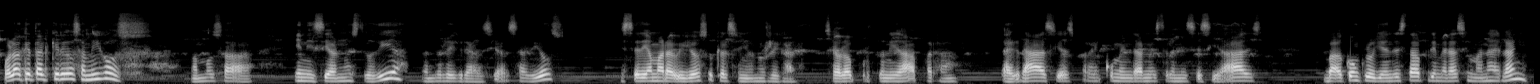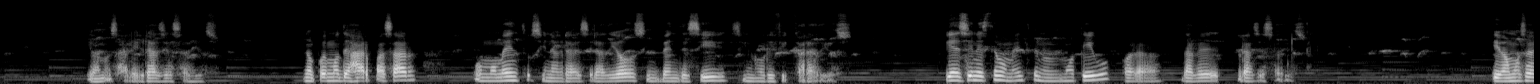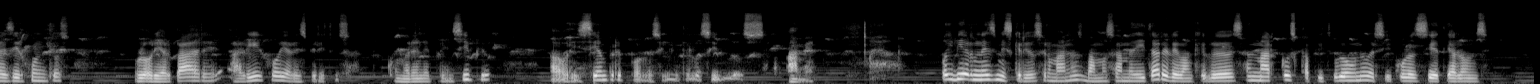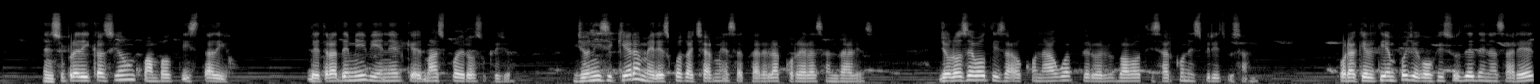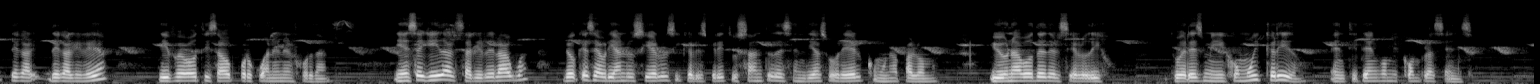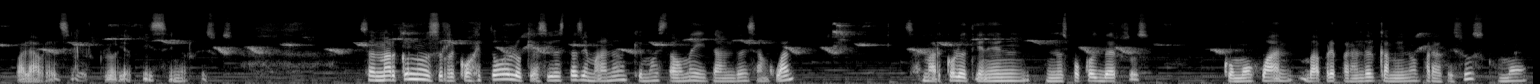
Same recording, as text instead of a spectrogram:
Hola, ¿qué tal queridos amigos? Vamos a iniciar nuestro día dándole gracias a Dios. Este día maravilloso que el Señor nos regala. Sea la oportunidad para dar gracias, para encomendar nuestras necesidades. Va concluyendo esta primera semana del año y vamos a darle gracias a Dios. No podemos dejar pasar un momento sin agradecer a Dios, sin bendecir, sin glorificar a Dios. Piense en este momento en un motivo para darle gracias a Dios. Y vamos a decir juntos, gloria al Padre, al Hijo y al Espíritu Santo, como era en el principio, ahora y siempre, por los siglos de los siglos. Amén. Hoy viernes, mis queridos hermanos, vamos a meditar el Evangelio de San Marcos, capítulo 1, versículos 7 al 11. En su predicación, Juan Bautista dijo, Detrás de mí viene el que es más poderoso que yo. Yo ni siquiera merezco agacharme a desatarle la correa de las sandalias. Yo los he bautizado con agua, pero él los va a bautizar con Espíritu Santo. Por aquel tiempo llegó Jesús desde Nazaret de Galilea y fue bautizado por Juan en el Jordán. Y enseguida, al salir del agua, vio que se abrían los cielos y que el Espíritu Santo descendía sobre él como una paloma. Y una voz desde el cielo dijo, Tú eres mi Hijo muy querido, en ti tengo mi complacencia. Palabra del Señor. Gloria a ti, Señor Jesús. San Marcos nos recoge todo lo que ha sido esta semana que hemos estado meditando en San Juan. San Marcos lo tiene en unos pocos versos cómo Juan va preparando el camino para Jesús, cómo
